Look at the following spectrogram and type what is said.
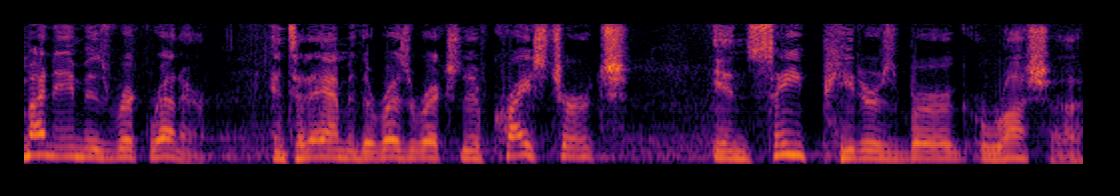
My name is Rick Renner, and today I'm in the Resurrection of Christ Church in St. Petersburg, Russia,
